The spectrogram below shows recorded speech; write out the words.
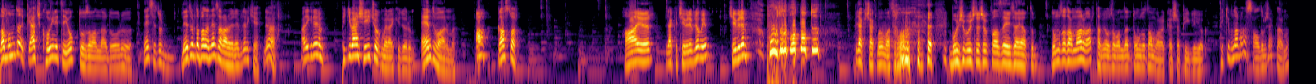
Lan bunda gerçi koyun eti yoktu o zamanlar doğru. Neyse dur. Nether'da bana ne zarar verebilir ki? Değil mi? Hadi girelim. Peki ben şeyi çok merak ediyorum. End var mı? Ah! Gaz var. Hayır. Bir dakika çevirebiliyor muyum? Çevirem. Portalı patlattı. Bir dakika çakmağım var tamam. Boşu boşuna çok fazla heyecan yaptım. Domuz adamlar var. Tabii o zaman da domuz adam var arkadaşlar. Pigli yok. Peki bunlar bana saldıracaklar mı?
